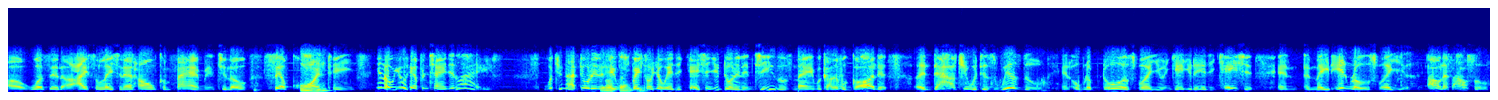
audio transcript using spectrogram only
uh, what's it? Uh, isolation, at home confinement. You know, self quarantine. Mm-hmm. You know, you helping changing lives. But you're not doing it no, based you. on your education. You're doing it in Jesus' name because it was God that endowed you with His wisdom and opened up doors for you and gave you the education and, and made inroads for you. Oh, that's awesome.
